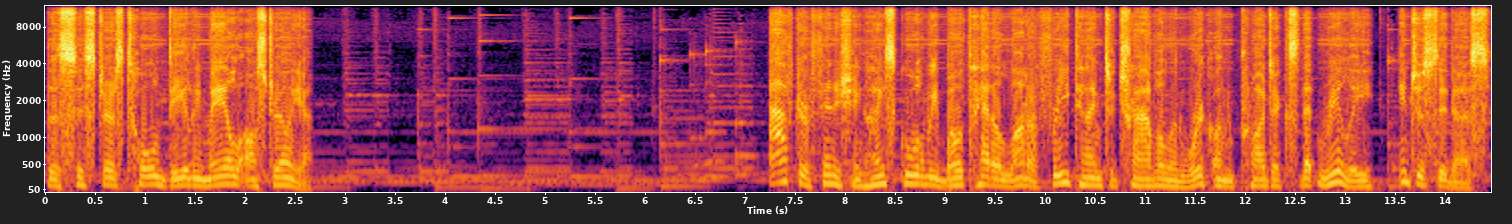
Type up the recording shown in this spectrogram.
the sisters told Daily Mail Australia. After finishing high school we both had a lot of free time to travel and work on projects that really interested us.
